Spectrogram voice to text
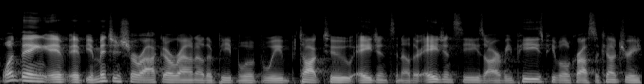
one thing if, if you mention Sharaka around other people if we talk to agents and other agencies rvps people across the country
